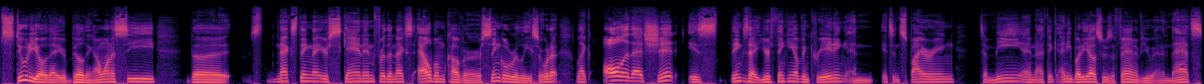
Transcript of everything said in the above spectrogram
studio that you're building. I want to see the next thing that you're scanning for the next album cover or single release or whatever like all of that shit is things that you're thinking of and creating and it's inspiring to me and I think anybody else who's a fan of you and that's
